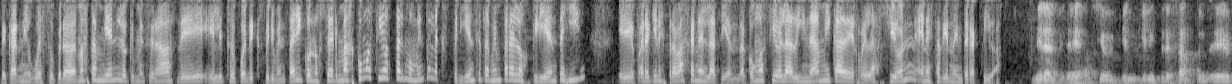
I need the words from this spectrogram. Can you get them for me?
de carne y hueso, pero además también lo que mencionabas de el hecho de poder experimentar y conocer más, ¿cómo ha sido hasta el momento la experiencia también para los clientes y eh, para quienes trabajan en la tienda? ¿Cómo ha sido la dinámica de relación en esta tienda interactiva? Mira, eh, ha sido bien, bien interesante. Eh,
